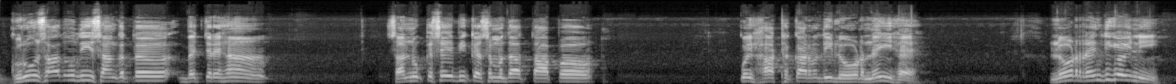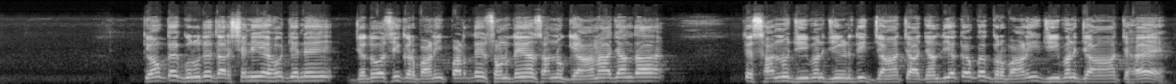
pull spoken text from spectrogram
ਗੁਰੂ ਸਾਧੂ ਦੀ ਸੰਗਤ ਵਿੱਚ ਰਿਹਾ। ਸਾਨੂੰ ਕਿਸੇ ਵੀ ਕਿਸਮ ਦਾ ਤਪ ਕੋਈ ਹੱਠ ਕਰਨ ਦੀ ਲੋੜ ਨਹੀਂ ਹੈ। ਲੋੜ ਰਹਿੰਦੀ ਹੋਈ ਨਹੀਂ। ਕਿਉਂਕਿ ਗੁਰੂ ਦੇ ਦਰਸ਼ਨ ਹੀ ਇਹੋ ਜਿਹੇ ਨੇ, ਜਦੋਂ ਅਸੀਂ ਗੁਰਬਾਣੀ ਪੜ੍ਹਦੇ, ਸੁਣਦੇ ਹਾਂ, ਸਾਨੂੰ ਗਿਆਨ ਆ ਜਾਂਦਾ ਤੇ ਸਾਨੂੰ ਜੀਵਨ ਜੀਣ ਦੀ ਜਾਂਚ ਆ ਜਾਂਦੀ ਹੈ, ਕਿਉਂਕਿ ਗੁਰਬਾਣੀ ਜੀਵਨ ਜਾਂਚ ਹੈ।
